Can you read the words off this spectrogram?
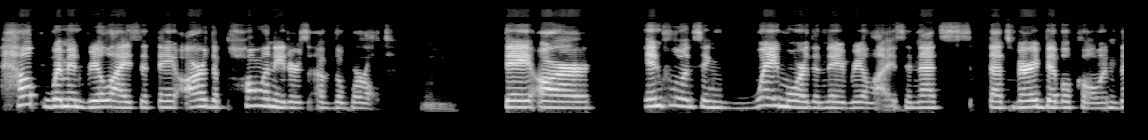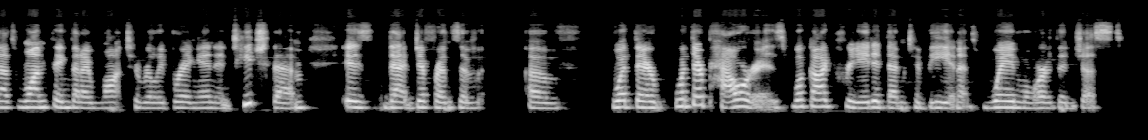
help women realize that they are the pollinators of the world. Mm. They are influencing way more than they realize and that's that's very biblical and that's one thing that I want to really bring in and teach them is that difference of of what their what their power is what God created them to be and it's way more than just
